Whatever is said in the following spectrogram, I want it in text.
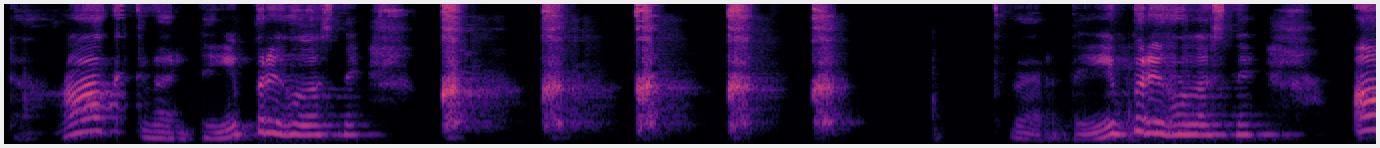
Так, твердий приголосний. К, к, к, к, к. Твердий приголосний. А.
